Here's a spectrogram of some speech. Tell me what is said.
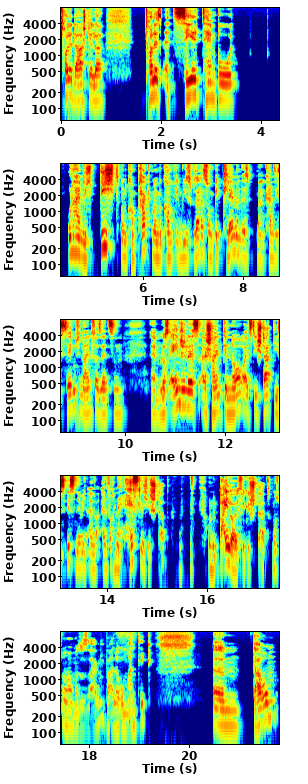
tolle Darsteller, tolles Erzähltempo, unheimlich dicht und kompakt. Man bekommt eben, wie du es gesagt hast, so ein beklemmendes, man kann sich sehr gut hineinversetzen. Ähm, Los Angeles erscheint genau als die Stadt, die es ist, nämlich einfach eine hässliche Stadt und eine beiläufige Stadt, muss man auch mal so sagen, bei aller Romantik. Ähm, darum,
